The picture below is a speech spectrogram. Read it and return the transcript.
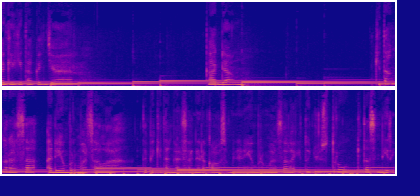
lagi kita kejar. Kadang kita ngerasa ada yang bermasalah tapi kita nggak sadar kalau sebenarnya yang bermasalah itu justru kita sendiri.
